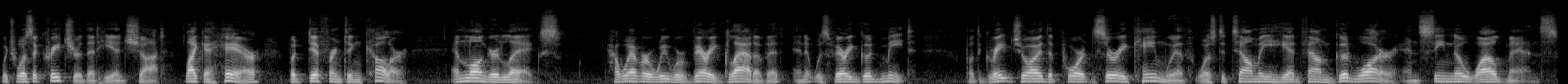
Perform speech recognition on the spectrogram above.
which was a creature that he had shot, like a hare, but different in colour and longer legs. However, we were very glad of it, and it was very good meat; but the great joy that poor Xury came with was to tell me he had found good water and seen no wild mans.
